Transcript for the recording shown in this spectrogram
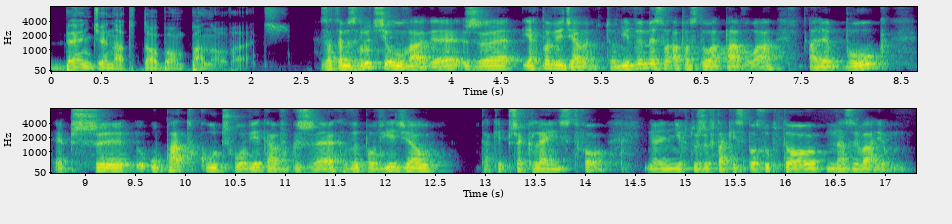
będzie nad tobą panować. Zatem zwróćcie uwagę, że jak powiedziałem, to nie wymysł apostoła Pawła, ale Bóg e, przy upadku człowieka w grzech wypowiedział takie przekleństwo. E, Niektórzy w taki sposób to nazywają.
